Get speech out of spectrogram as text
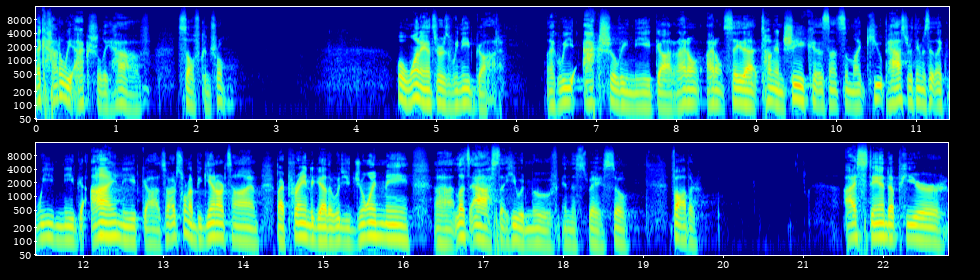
Like, how do we actually have self control? Well, one answer is we need God. Like we actually need God. And I don't, I don't say that tongue in cheek. It's not some like cute pastor thing to say, like we need God. I need God. So I just want to begin our time by praying together. Would you join me? Uh, let's ask that he would move in this space. So, Father, I stand up here,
